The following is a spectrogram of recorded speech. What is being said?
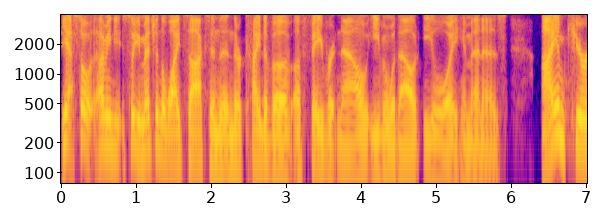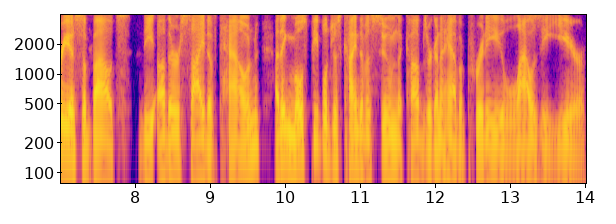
yeah. So I mean, so you mentioned the White Sox, and, and they're kind of a, a favorite now, even without Eloy Jimenez. I am curious about the other side of town. I think most people just kind of assume the Cubs are going to have a pretty lousy year.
